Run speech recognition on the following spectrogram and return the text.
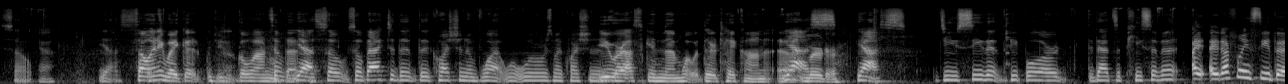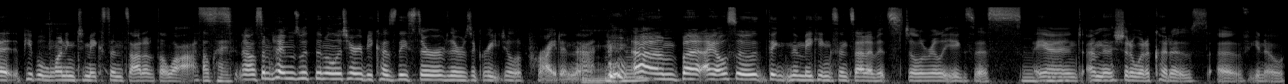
So. Yeah. yes. So anyway, good. You go on So with that. yeah, so so back to the, the question of what? What, was my question? You were About- asking them what would their take on uh, yes, murder. Yes. Do you see that people are, that's a piece of it? I, I definitely see that people wanting to make sense out of the loss. Okay. Now, sometimes with the military, because they serve, there's a great deal of pride in that. Mm-hmm. um, but I also think the making sense out of it still really exists, Mm-hmm. and um, the shoulda, woulda, couldas of you know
